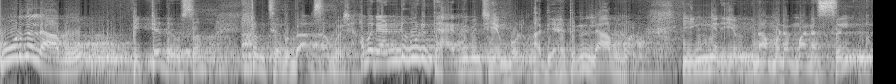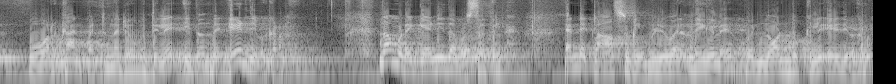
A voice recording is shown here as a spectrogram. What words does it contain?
കൂടുതൽ ലാഭവും പിറ്റേ ദിവസം നഷ്ടം ചെറുതാണ് സംഭവിച്ചത്. അപ്പോൾ രണ്ടും കൂടി താരതമ്യം ചെയ്യുമ്പോൾ അദ്ദേഹത്തിന് ലാഭമാണ്. ഇങ്ങനെയും നമ്മുടെ മനസ്സിൽ ഓർക്കാൻ പറ്റുന്ന രൂപത്തിൽ ഇതൊന്ന് എഴുതി വെക്കണം. നമ്മുടെ ഗണിത പുസ്തകത്തിൽ എന്റെ ക്ലാസ്സുകൾ മുഴുവൻ നിങ്ങൾ ഒരു നോട്ട്ബുക്കിൽ എഴുതി വെക്കണം.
